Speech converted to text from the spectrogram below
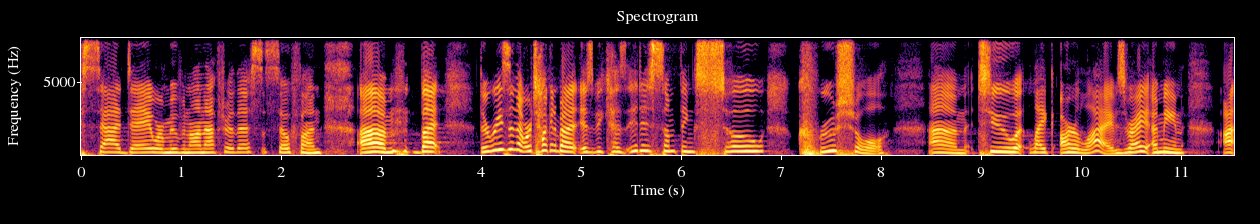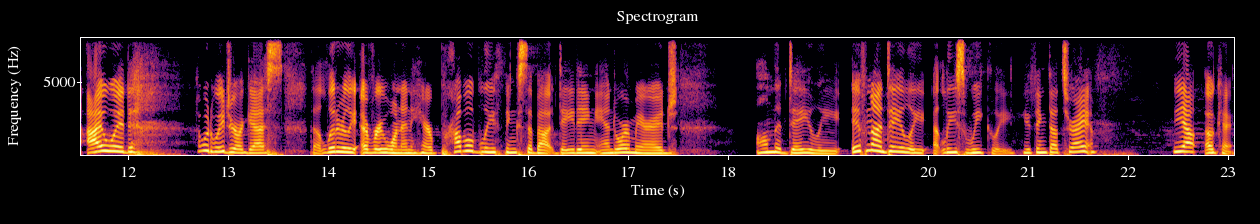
sad day. We're moving on after this. It's so fun. Um, but the reason that we're talking about it is because it is something so crucial um, to like our lives, right? I mean, I, I would. I would wager a guess that literally everyone in here probably thinks about dating and or marriage on the daily, if not daily, at least weekly. You think that's right? Yeah, okay.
